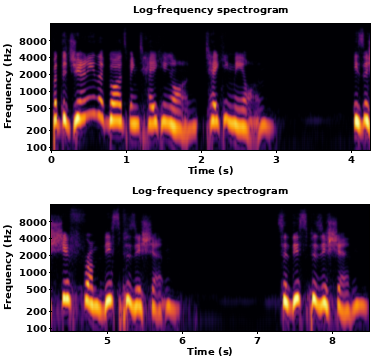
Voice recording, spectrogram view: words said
But the journey that God's been taking on, taking me on, is a shift from this position to this position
